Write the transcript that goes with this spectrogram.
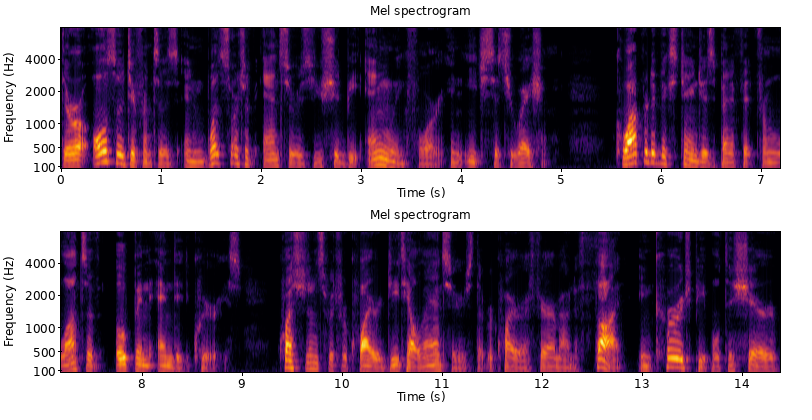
There are also differences in what sorts of answers you should be angling for in each situation. Cooperative exchanges benefit from lots of open-ended queries. Questions which require detailed answers that require a fair amount of thought encourage people to share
